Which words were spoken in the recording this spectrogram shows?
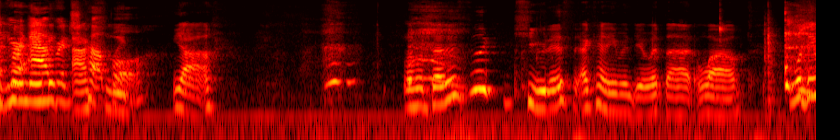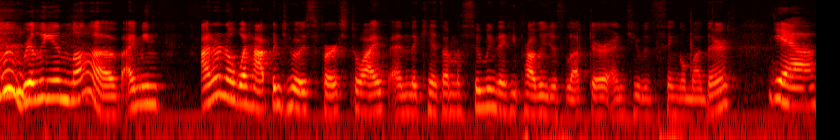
not your average actually- couple. Yeah. Oh, that is the cutest. I can't even deal with that. Wow. Well, they were really in love. I mean, I don't know what happened to his first wife and the kids. I'm assuming that he probably just left her and she was a single mother. Yeah.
